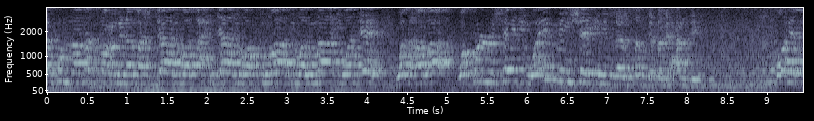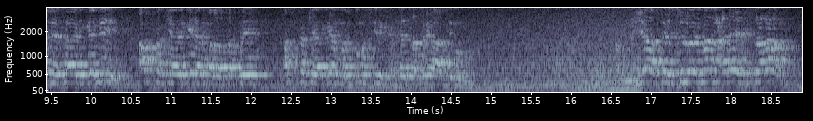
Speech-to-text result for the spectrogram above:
لكنا نسمع من الأشجار والأحجار والتراب والماء والإيه والهواء وكل شيء وإن من شيء إلا يسبح بحمده. وهي اللي تاريخني أفكك يا رجال مرة تطري أفكك يا رجال مرة مسيرك تطري هذه يا أخي سليمان عليه السلام.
